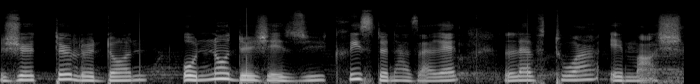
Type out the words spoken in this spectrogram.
je te le donne au nom de Jésus, Christ de Nazareth, lève-toi et marche.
